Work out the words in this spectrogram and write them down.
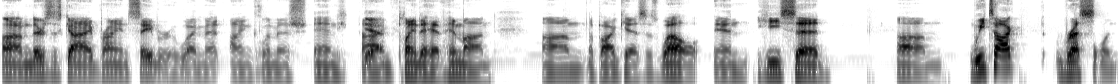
um, there's this guy Brian Saber who I met on Glimesh, and Yeah. I plan to have him on um, the podcast as well. And he said, um, we talked wrestling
